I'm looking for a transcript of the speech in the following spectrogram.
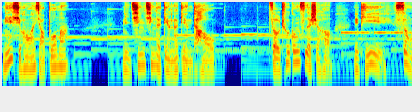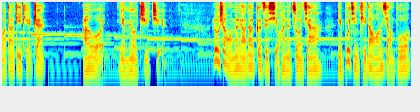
你也喜欢王小波吗？”你轻轻的点了点头。走出公司的时候，你提议送我到地铁站，而我也没有拒绝。路上，我们聊到各自喜欢的作家，你不仅提到王小波，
